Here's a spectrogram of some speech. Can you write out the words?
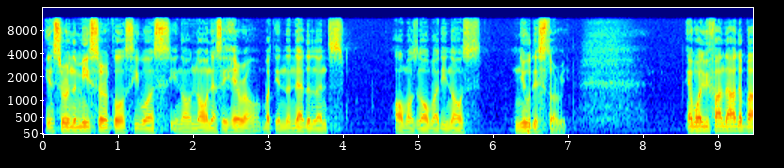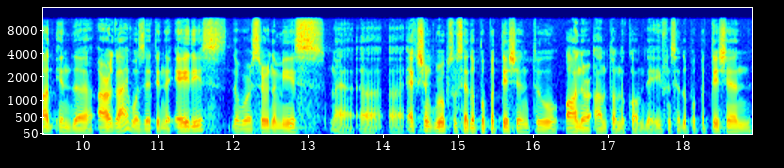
in Surinamese circles, he was, you know, known as a hero, but in the Netherlands, almost nobody knows, knew this story. And what we found out about in the archive was that in the 80s, there were Surinamese uh, uh, action groups who set up a petition to honor Anton de Kom. They even set up a petition,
